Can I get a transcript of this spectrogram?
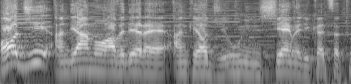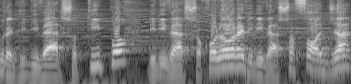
Oggi andiamo a vedere anche oggi un insieme di calzature di diverso tipo, di diverso colore, di diversa foggia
